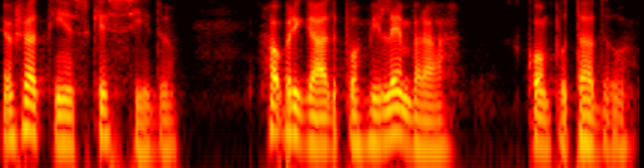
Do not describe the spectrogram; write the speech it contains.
eu já tinha esquecido. Obrigado por me lembrar, computador.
